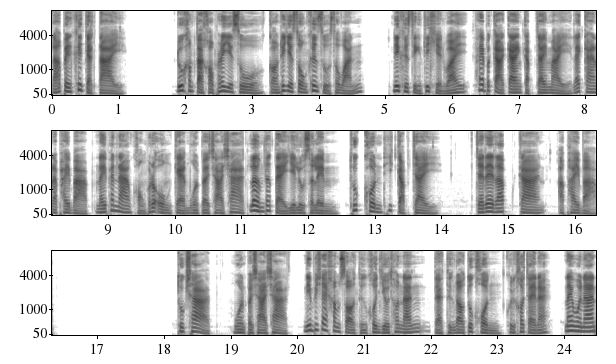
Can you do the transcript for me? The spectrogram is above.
หลังเป็นขึ้นจากตาย ดูคำตรัสของพระเยซูก่อนที่จะทรงขึ้นสู่สวรรค์ นี่คือสิ่งที่เขียนไว้ให้ประกาศการกลับใจใหม่ และการอภัยบาปในพระนามของพระองค์แก่มวลประชาชาติ เริ่มตั้งแต่เยรูซาเล็ม ทุกคนที่กลับใจ จะได้รับการอภัยบาป ทุกชาติ มวลประชาชาติ นี่ไม่ใช่คำสอนถึงคนยิวเท่านั้น แต่ถึงเราทุกคนคุณเข้าใจนะ ในวันนั้น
